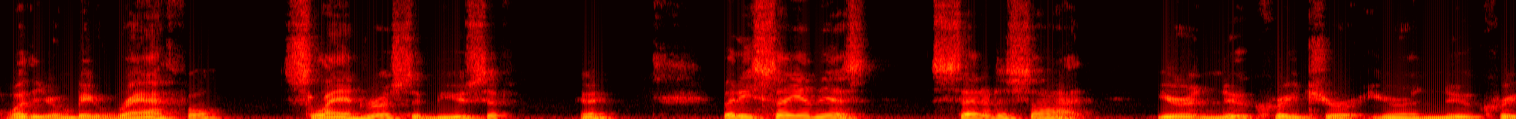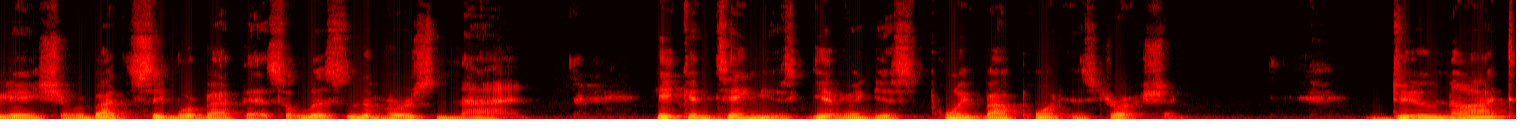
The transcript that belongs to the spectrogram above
whether you're going to be wrathful, slanderous, abusive. Okay, but he's saying this: set it aside. You're a new creature. You're a new creation. We're about to see more about that. So listen to verse nine. He continues giving his point by point instruction. Do not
